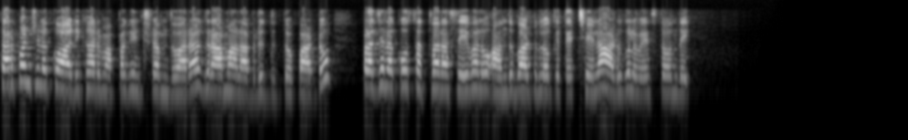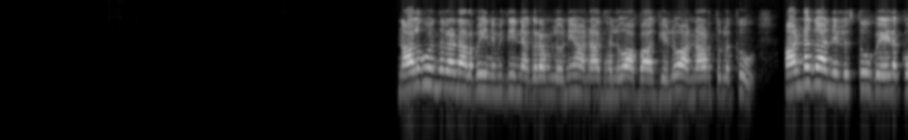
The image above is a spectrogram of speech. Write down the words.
సర్పంచులకు అధికారం అప్పగించడం ద్వారా గ్రామాల అభివృద్ధితో పాటు ప్రజలకు సత్వర సేవలు అందుబాటులోకి తెచ్చేలా అడుగులు వేస్తోంది. నాలుగు వందల నలభై ఎనిమిది నగరంలోని అనాథలు అభాగ్యులు అనార్థులకు అండగా నిలుస్తూ వేళకు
